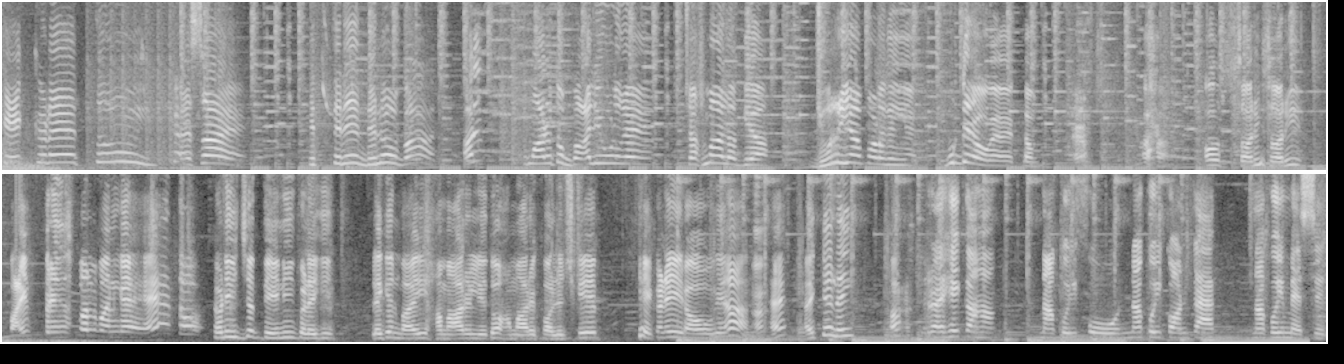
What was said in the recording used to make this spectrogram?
केकड़े तुम कैसा है? इतने दिनों बाद अरे तुम्हारे तो बाल ही उड़ गए हैं, चश्मा लग गया झुर्रियाँ पड़ गई हैं बुढ़े हो गए एकदम। ओ सॉरी सॉरी भाई प्रिंसिपल बन गए हैं तो थोड़ी इज़्ज़त देनी पड़ेगी। लेकिन भाई हमारे लिए तो हमारे कॉलेज के केकड़े ही रहोगे हाँ? है, है? क्या नहीं? हाँ? रहे कहाँ? ना कोई फ़ोन ना कोई कांटेक्ट ना कोई मैसेज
